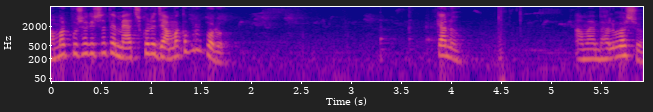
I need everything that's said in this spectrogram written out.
আমার পোশাকের সাথে ম্যাচ করে জামা কাপড় পরো? কেন? আমায় ভালোবাসো?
